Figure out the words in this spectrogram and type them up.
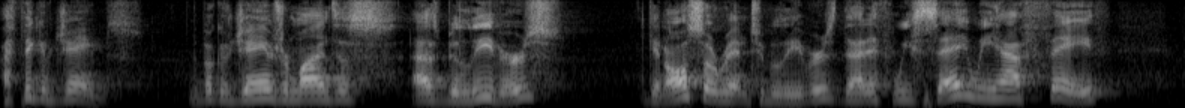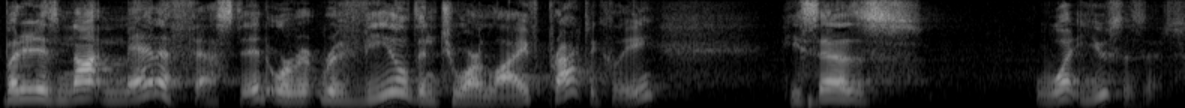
I think of James. The book of James reminds us as believers, again, also written to believers, that if we say we have faith, but it is not manifested or revealed into our life practically, he says, What use is it?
